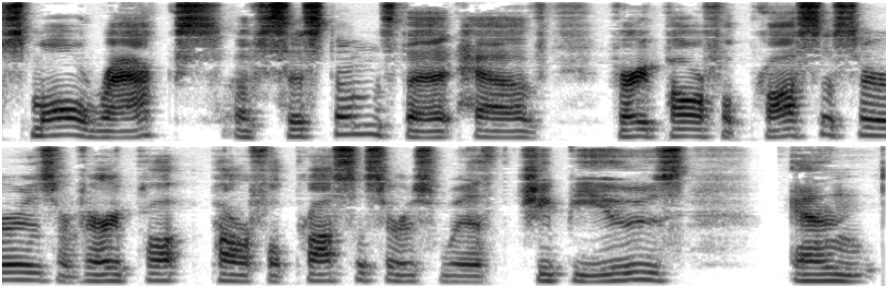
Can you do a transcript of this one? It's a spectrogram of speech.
small racks of systems that have very powerful processors or very po- powerful processors with GPUs. And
